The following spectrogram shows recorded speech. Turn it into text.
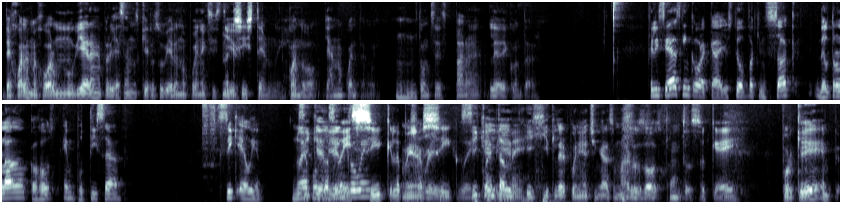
dejó a lo mejor un hubiera, pero ya sabemos que los hubieras no pueden existir No existen, güey. cuando ya no cuentan, güey. Entonces, para le de contar. Felicidades, King Cobra Kai. You still fucking suck. Del otro lado, co-host en putiza. Sick Alien. 9.5, Alien. Güey, güey. sí, que le Mira, pasó güey. sí, güey. sí que Cuéntame. Y Hitler ponían a chingar a su madre los dos juntos. Ok. ¿Por qué? empe-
